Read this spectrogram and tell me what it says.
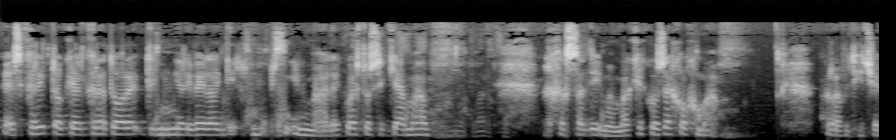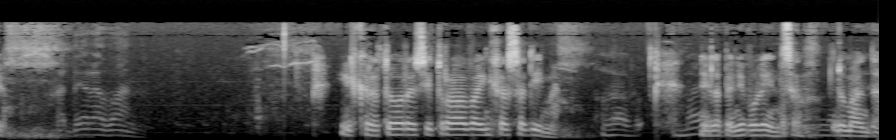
È scritto che il creatore mi rivela il male, questo si chiama Chassadim, ma che cos'è Chokhmah? Rav dice. Il creatore si trova in Chassadim, nella benevolenza. Domanda.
